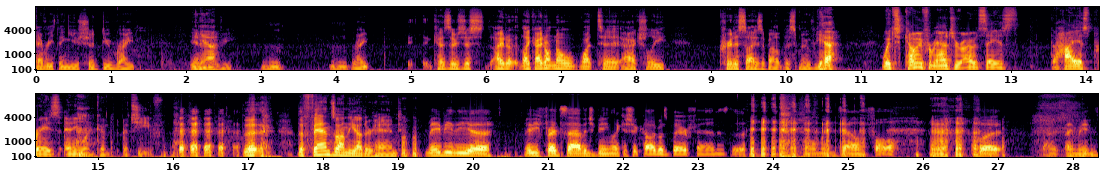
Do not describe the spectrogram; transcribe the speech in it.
everything you should do right in Yeah. a movie." hmm right? Because there's just I don't like I don't know what to actually criticize about this movie. Yeah. Which, coming from Andrew, I would say is the highest praise anyone could achieve. The the fans, on the other hand, Maybe the uh, maybe Fred Savage being like a Chicago's Bear fan is the only downfall. But I, I mean,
